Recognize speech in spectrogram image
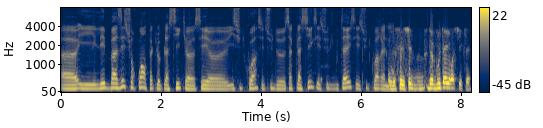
Euh, il est basé sur quoi en fait le plastique? Euh, C'est euh, issu de quoi? C'est issu de sacs plastiques? C'est issu de bouteilles? C'est issu de quoi réellement? C'est issu de, bouteilles recyclées.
